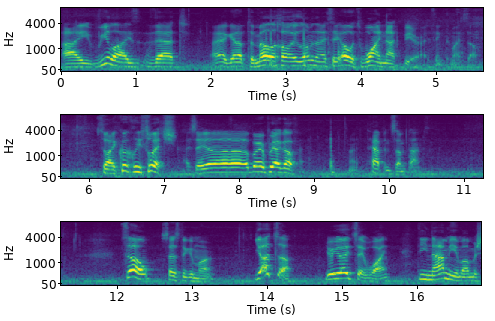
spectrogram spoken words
I realize that I get up to Melech HaOlam, and then I say, "Oh, it's wine, not beer." I think to myself. So I quickly switch. I say, "Uh, Bar Priya Gafen." Right? It happens sometimes. So says the Gemara, Yatza, you're Yotze. Why? Let's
